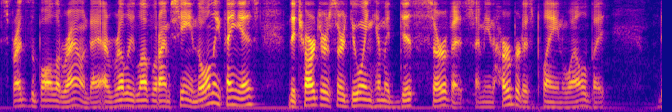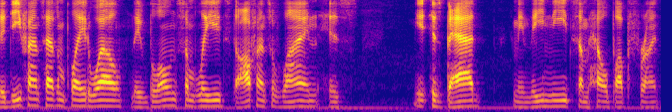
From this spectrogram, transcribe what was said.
spreads the ball around. I, I really love what I'm seeing. The only thing is, the Chargers are doing him a disservice. I mean, Herbert is playing well, but the defense hasn't played well. They've blown some leads. The offensive line is is bad. I mean, they need some help up front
